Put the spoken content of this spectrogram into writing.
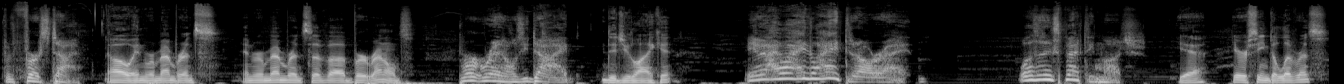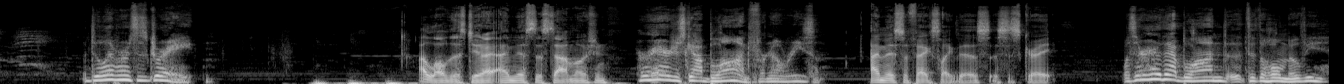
for the first time. Oh, in remembrance, in remembrance of uh, Burt Reynolds. Burt Reynolds, he died. Did you like it? Yeah, I, I liked it all right. Wasn't expecting much. Yeah. You ever seen Deliverance? Deliverance is great. I love this dude. I, I miss the stop motion. Her hair just got blonde for no reason. I miss effects like this. This is great. Was her hair that blonde through the whole movie?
